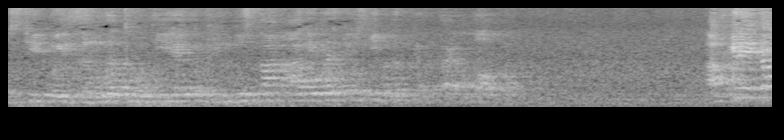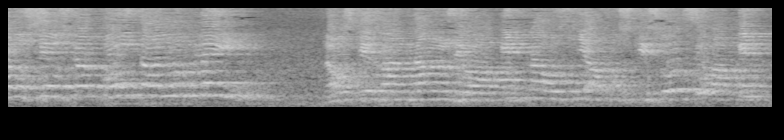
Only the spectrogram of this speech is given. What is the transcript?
उसकी कोई ज़रूरत होती है तो हिंदुस्तान आगे बढ़ के उसकी मदद आखिर उससे उसका कोई ताल्लुक नहीं? ना उसके खानदान से वाकिफ, ना उसकी उसकी सोच से वाकिफ।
